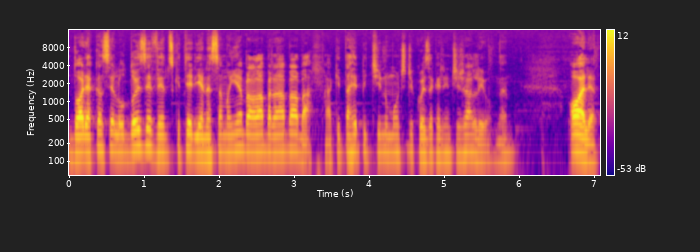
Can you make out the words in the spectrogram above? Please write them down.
Dória cancelou dois eventos que teria nessa manhã, blá blá blá blá blá. Aqui tá repetindo um monte de coisa que a gente já leu, né? Olha,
